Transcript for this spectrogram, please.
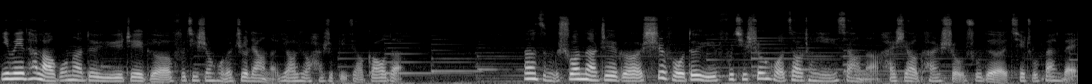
因为她老公呢，对于这个夫妻生活的质量呢，要求还是比较高的。那怎么说呢？这个是否对于夫妻生活造成影响呢？还是要看手术的切除范围。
